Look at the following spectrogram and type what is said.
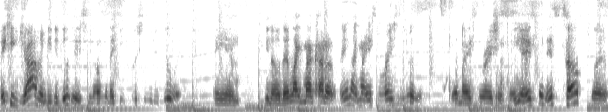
They keep driving me to do this. You know, and they keep pushing me to do it. And you know, they're like my kind of. They like my inspiration, really. They're my inspiration. So yeah, it's been, it's tough, but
